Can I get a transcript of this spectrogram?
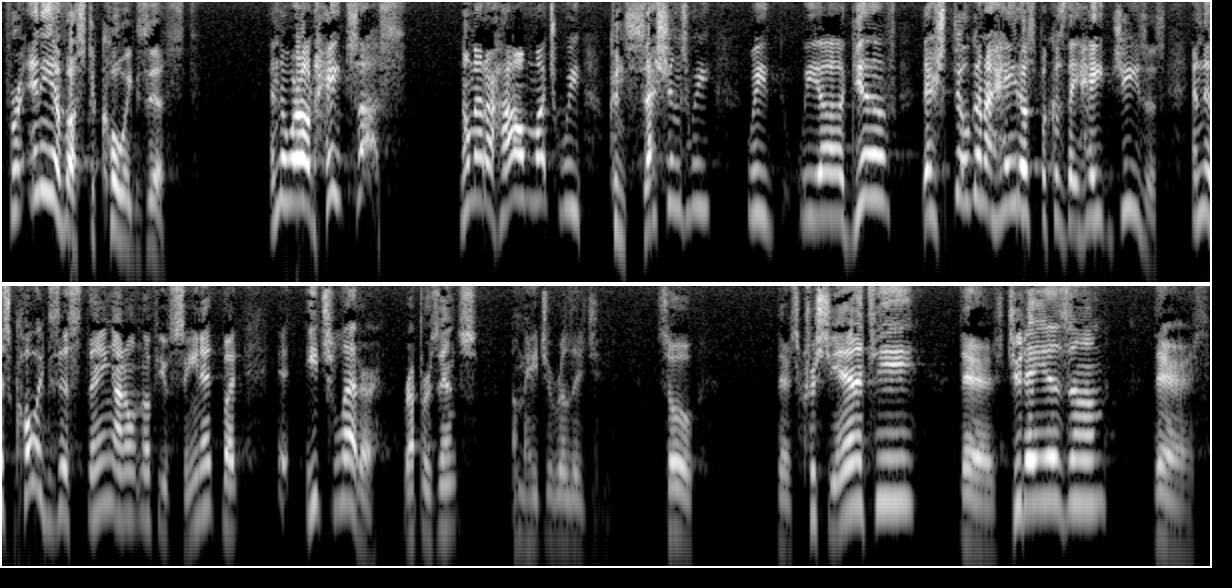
for any of us to coexist. And the world hates us. No matter how much we concessions we we we uh, give, they're still going to hate us because they hate Jesus. And this coexist thing, I don't know if you've seen it, but each letter represents a major religion. So there's Christianity, there's Judaism, there's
